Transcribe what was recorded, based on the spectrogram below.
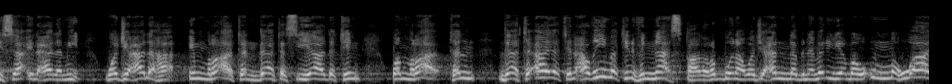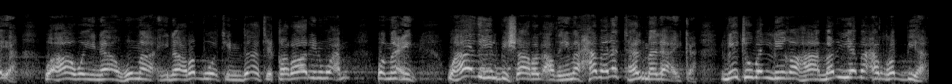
نساء العالمين وجعلها امرأة ذات سيادة وامرأة ذات آية عظيمة في الناس. قال ربنا وجعلنا ابن مريم وأمه آية وآويناهما إلى ربوة ذات قرار ومعين. وهذه البشارة العظيمة حملتها الملائكة لتبلغها مريم عن ربها.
